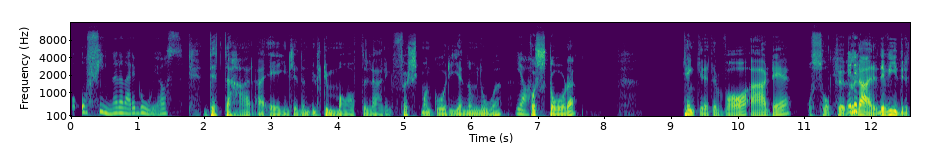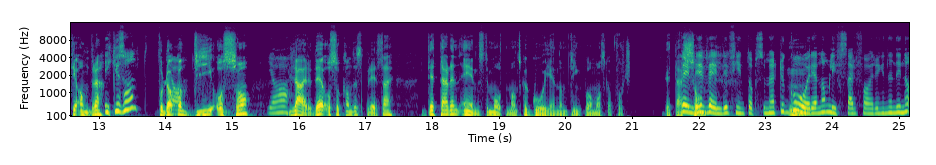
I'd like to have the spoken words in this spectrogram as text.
og- og finne det der gode i oss. Dette her er egentlig den ultimate læring. Først man går igjennom noe, Ja. forstår det, tenker etter hva er det, og så prøver Eller- å lære det videre til andre. Ikke sant? For da Ja. kan de også Ja. lære det, og så kan det spre seg. Dette er den eneste måten man skal gå gjennom ting på. Man skal forst- Dette er Veldig, sånn veldig fint oppsummert. Du går gjennom livserfaringene dine,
